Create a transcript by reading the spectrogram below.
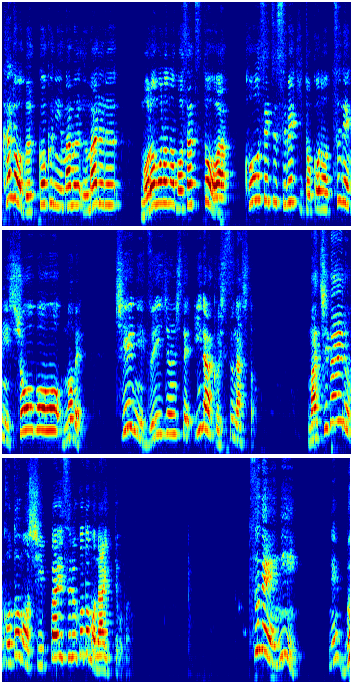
かの仏国に生ま生まれる諸々の菩薩等は公説すべきところ常に消防を述べ知恵に随順していなく質なしと。間違えることも失敗することもないってことなんです。常にね仏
